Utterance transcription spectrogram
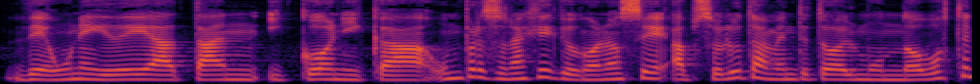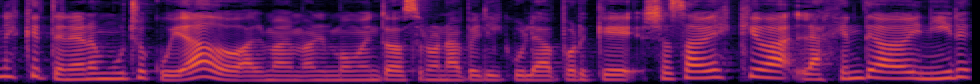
de una idea tan icónica, un personaje que conoce absolutamente todo el mundo, vos tenés que tener mucho cuidado al, momento de hacer una película, porque ya sabés que la gente va a venir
